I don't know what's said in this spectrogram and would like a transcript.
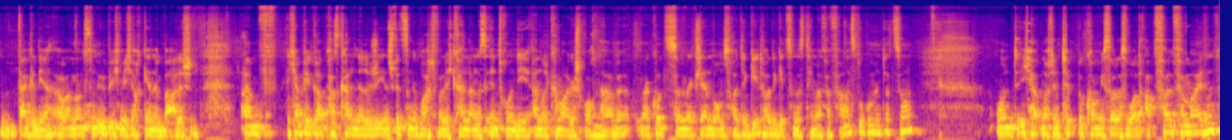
danke dir. Aber ansonsten übe ich mich auch gerne im Badischen. Ähm, ich habe hier gerade Pascal in der Regie ins Schwitzen gebracht, weil ich kein langes Intro in die andere Kamera gesprochen habe. Mal kurz zum Erklären, worum es heute geht. Heute geht es um das Thema Verfahrensdokumentation. Und ich habe noch den Tipp bekommen, ich soll das Wort Abfall vermeiden.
